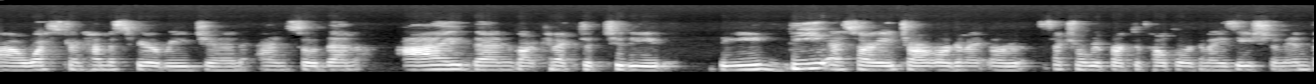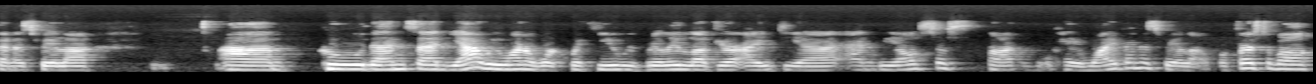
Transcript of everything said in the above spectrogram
uh, Western Hemisphere region, and so then I then got connected to the the the SRHR organi- or Sexual Reproductive Health Organization in Venezuela, um, who then said, "Yeah, we want to work with you. We really love your idea." And we also thought, "Okay, why Venezuela?" Well, first of all,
